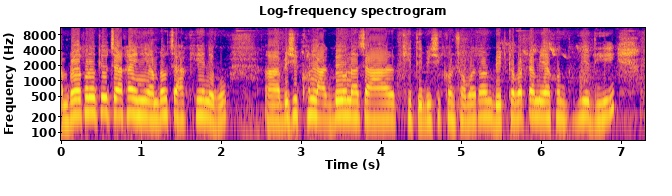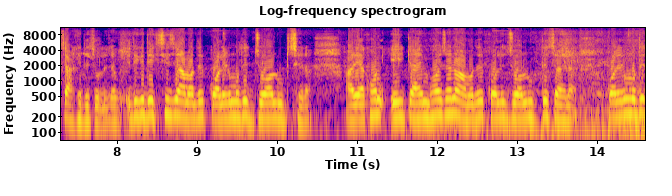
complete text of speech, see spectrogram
আমরাও এখনও কেউ চা খাইনি, আমরাও চা খেয়ে নেব। বেশিক্ষণ লাগবেও না চা খেতে, বেশিক্ষণ সময়, কারণ বেড কাভারটা আমি এখন ধুয়ে দিয়েই চা খেতে চলে যাব। এদিকে দেখছি যে আমাদের কলের মধ্যে জল উঠছে না। আর এখন এই টাইম হয় যেন আমাদের কলে জল উঠতে চায় না। কলের মধ্যে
